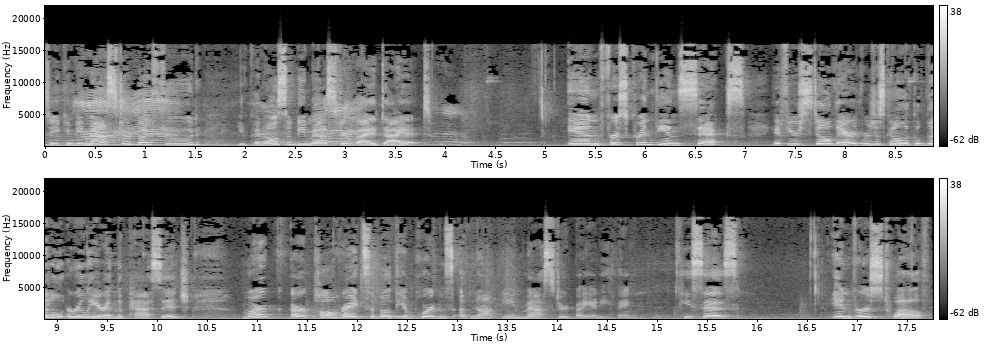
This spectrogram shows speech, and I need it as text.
So you can be mastered by food, you can also be mastered by a diet. In 1 Corinthians 6, if you're still there, we're just going to look a little earlier in the passage. Mark or Paul writes about the importance of not being mastered by anything. He says in verse 12,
